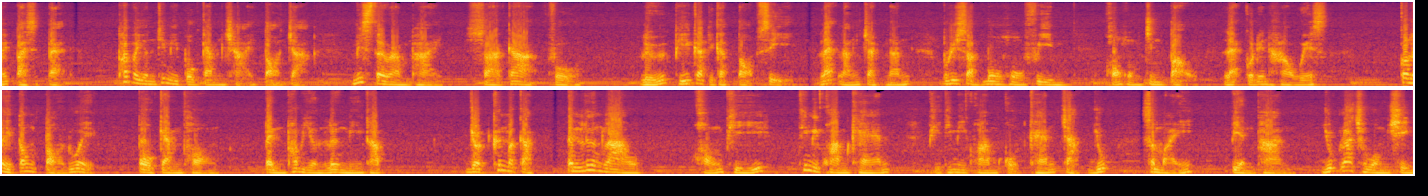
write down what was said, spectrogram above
1988 ภาพยนตร์ที่มีโปรแกรมฉายต่อจาก Mr. Vampire Saga Four หรือผีกัดอย่ากัดตอบ 4 และหลังจากนั้นบริษัท Bo Ho Film ของหงจินเป่า และ Golden Harvest ก็เลยต้องต่อด้วยโปรแกรมทองเป็นภาพยนตร์เรื่องนี้ครับ หยดขึ้นมากัดเป็นเรื่องราวของผีที่มีความแค้น ผีที่มีความโกรธแค้นจากยุคสมัย เปลี่ยนผ่าน ยุคราชวงศ์ชิง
